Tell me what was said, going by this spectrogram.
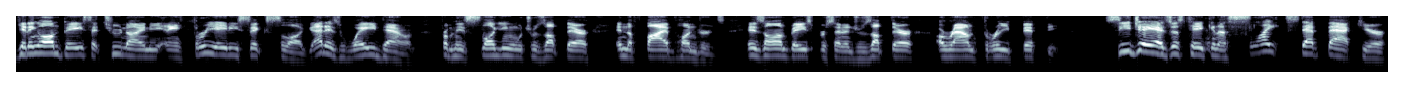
getting on base at 290 and a 386 slug. That is way down from his slugging, which was up there in the 500s. His on base percentage was up there around 350. CJ has just taken a slight step back here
